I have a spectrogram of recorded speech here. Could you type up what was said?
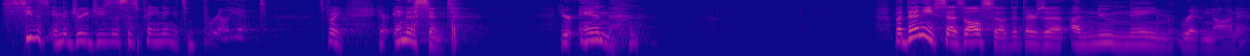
See this imagery Jesus is painting? It's brilliant. It's brilliant. You're innocent. You're in. But then he says also that there's a, a new name written on it.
